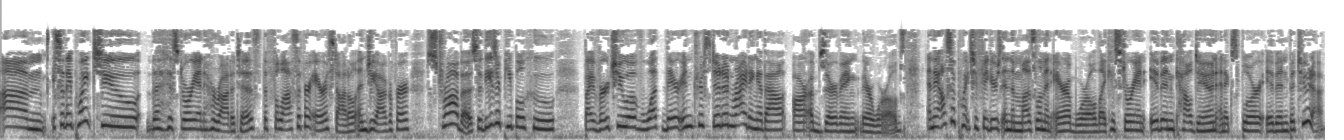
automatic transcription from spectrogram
Um, so they point to the historian Herodotus, the philosopher Aristotle, and geographer Strabo. So these are people who, by virtue of what they're interested in writing about, are observing their worlds. And they also point to figures in the Muslim and Arab world, like historian Ibn Khaldun and explorer Ibn Battuta.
